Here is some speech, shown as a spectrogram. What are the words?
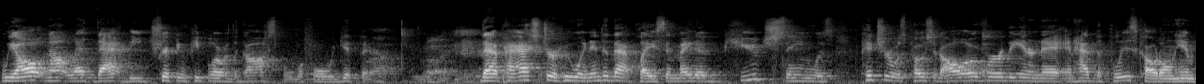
we ought not let that be tripping people over the gospel before we get there. Right. That pastor who went into that place and made a huge scene was picture was posted all over the internet and had the police called on him,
